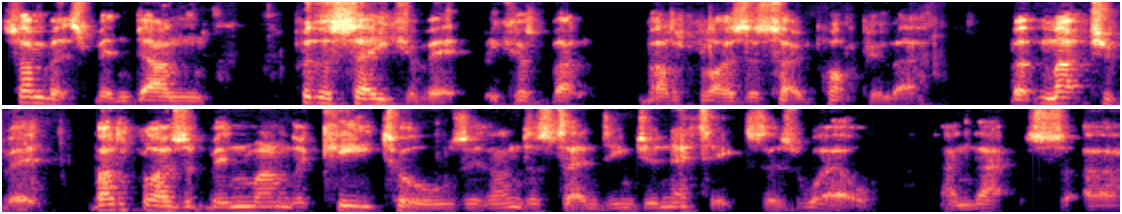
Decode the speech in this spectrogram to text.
Some of it's been done for the sake of it because but, butterflies are so popular. But much of it, butterflies have been one of the key tools in understanding genetics as well. And that's, uh,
